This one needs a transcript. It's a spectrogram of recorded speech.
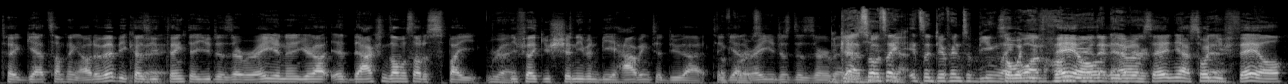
to get something out of it because you think that you deserve it, right? And then you're not, it, the action's almost out of spite. Right. You feel like you shouldn't even be having to do that to Of get course. it, right? You just deserve it. Yeah, so it's like yeah. it's a difference of being like, so when oh, you I'm fail, hungrier than you know ever. what I'm saying? Yeah. So when Yeah. you fail,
